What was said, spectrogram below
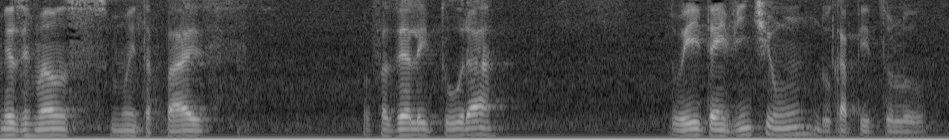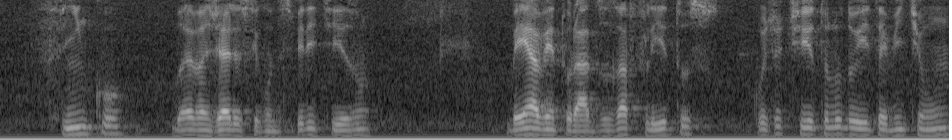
Meus irmãos, muita paz. Vou fazer a leitura do item 21 do capítulo 5 do Evangelho segundo o Espiritismo. Bem-aventurados os aflitos, cujo título do item 21,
